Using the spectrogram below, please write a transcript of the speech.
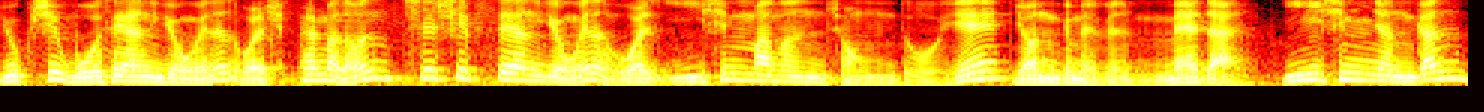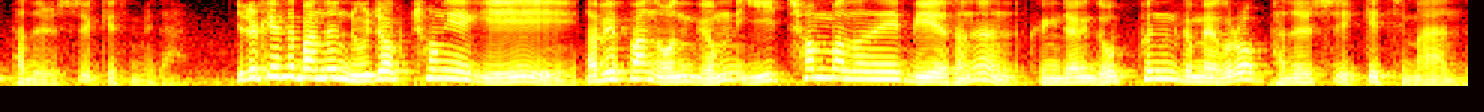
65세 하는 경우에는 월 18만 원, 70세 하는 경우에는 월 20만 원 정도의 연금액을 매달 20년간 받을 수 있겠습니다. 이렇게 해서 받는 누적 총액이 납입한 원금 2천만 원에 비해서는 굉장히 높은 금액으로 받을 수 있겠지만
